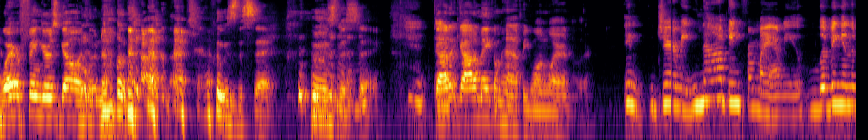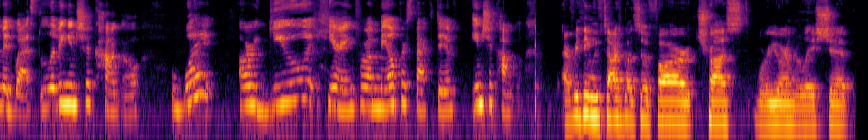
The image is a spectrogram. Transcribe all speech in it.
where are fingers going? Who knows? I don't know. Who's to say? Who's to say? Got to got to make them happy one way or another. And Jeremy, not being from Miami, living in the Midwest, living in Chicago, what are you hearing from a male perspective in Chicago? Everything we've talked about so far, trust, where you are in the relationship,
